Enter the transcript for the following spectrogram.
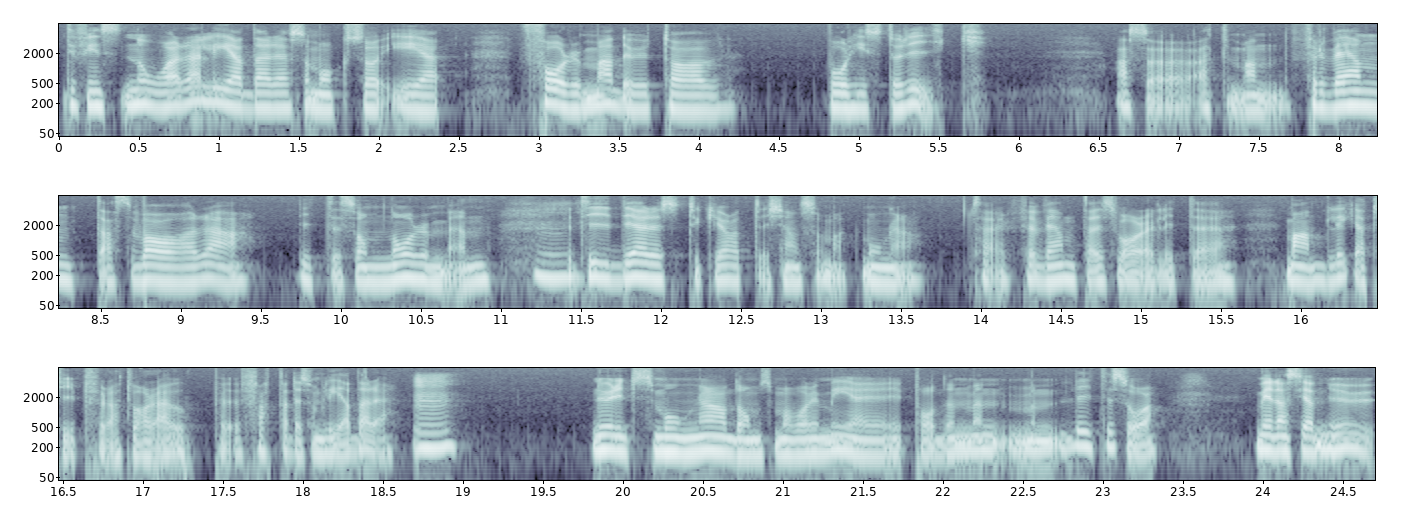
det finns några ledare som också är formade utav vår historik. Alltså att man förväntas vara lite som normen. För tidigare så tycker jag att det känns som att många så här, förväntades vara lite manliga typ för att vara uppfattade som ledare. Mm. Nu är det inte så många av dem som har varit med i podden, men, men lite så. Medan jag nu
